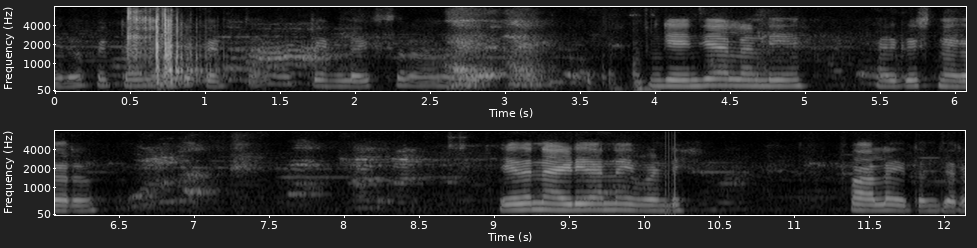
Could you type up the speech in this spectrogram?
ఏదో పెట్టాలంటే పెడతా టెన్ లైక్స్ రావాలి ఇంకేం చేయాలండి? హరికృష్ణ గారు. ఏదైనా ఐడియా అన్నా ఇవ్వండి. ఫాలో అవుతాం జర.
